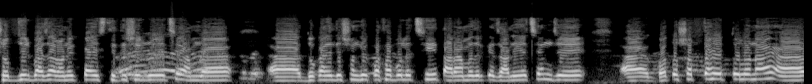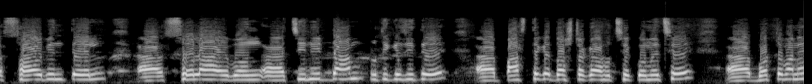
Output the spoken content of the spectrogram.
সবজির বাজার অনেকটাই স্থিতিশীল রয়েছে। আমরা দোকানীদের সঙ্গে কথা বলেছি। তারা আমাদেরকে জানিয়েছেন যে গত সপ্তাহের তুলনায় সয়াবিন তেল সোলা এবং চিনির দাম প্রতি কেজিতে পাঁচ থেকে দশ টাকা হচ্ছে কমেছে। বর্তমানে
